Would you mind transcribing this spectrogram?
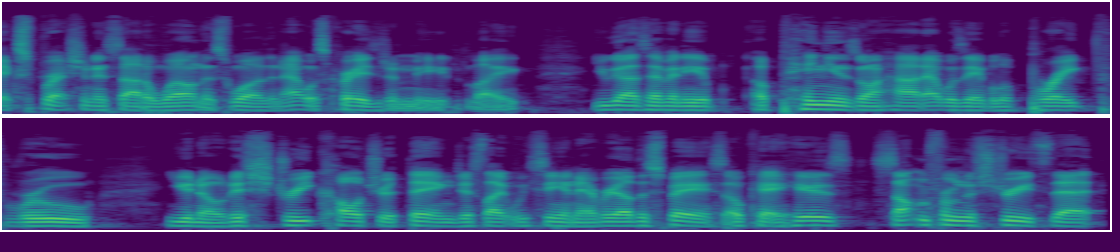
expression inside of wellness was, and that was crazy to me. Like, you guys have any opinions on how that was able to break through? You know, this street culture thing, just like we see in every other space. Okay, here's something from the streets that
